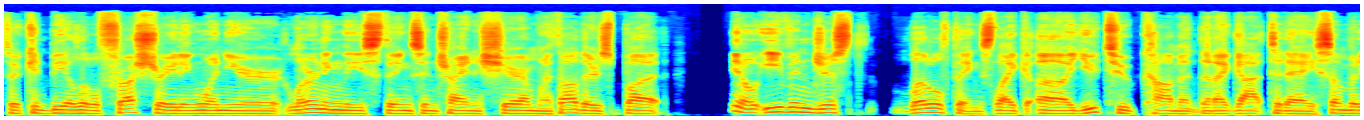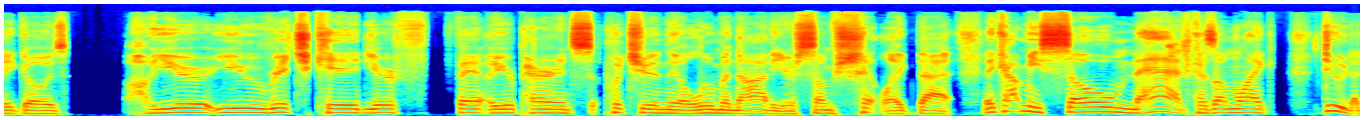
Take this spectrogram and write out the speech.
So it can be a little frustrating when you're learning these things and trying to share them with others. But, you know, even just little things like a YouTube comment that I got today, somebody goes, oh, you're you rich kid, your your parents put you in the Illuminati or some shit like that. And it got me so mad because I'm like, dude,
